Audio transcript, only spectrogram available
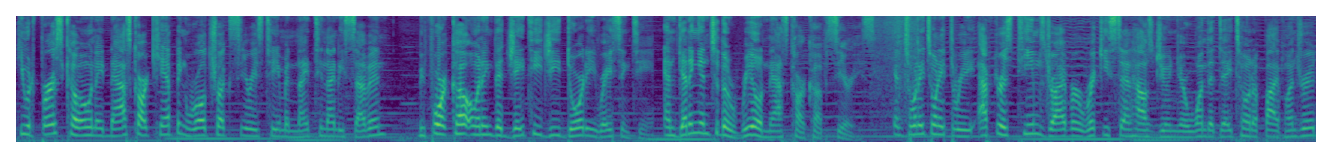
He would first co own a NASCAR Camping World Truck Series team in 1997 before co owning the JTG Daugherty Racing Team and getting into the real NASCAR Cup Series. In 2023, after his team's driver Ricky Stenhouse Jr. won the Daytona 500,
